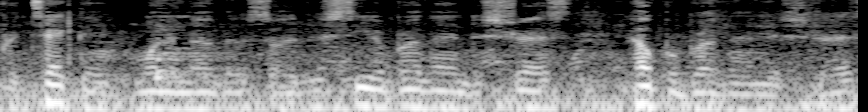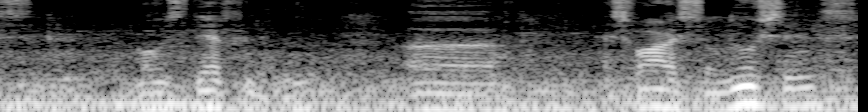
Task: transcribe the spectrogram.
protecting one another. So if you see a brother in distress, help a brother in distress, most definitely. Uh, as far as solutions,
